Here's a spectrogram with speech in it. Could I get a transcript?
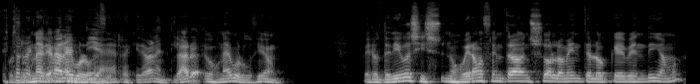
Esto Pues es requiere una gran valentía, evolución. ¿eh? Requiere valentía. Claro, es una evolución. Pero te digo, si nos hubiéramos centrado en solamente lo que vendíamos,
